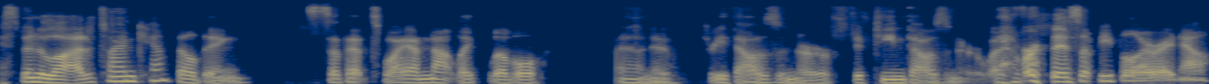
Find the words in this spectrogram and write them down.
I spend a lot of time camp building. So that's why I'm not like level, I don't know, 3,000 or 15,000 or whatever it is that people are right now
